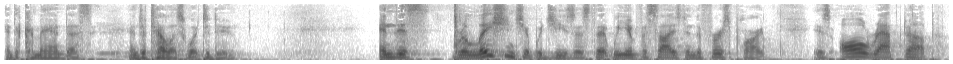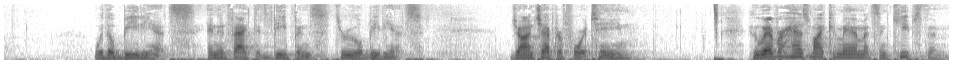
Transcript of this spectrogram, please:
and to command us and to tell us what to do. And this relationship with Jesus that we emphasized in the first part is all wrapped up with obedience. And in fact, it deepens through obedience. John chapter 14. Whoever has my commandments and keeps them,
